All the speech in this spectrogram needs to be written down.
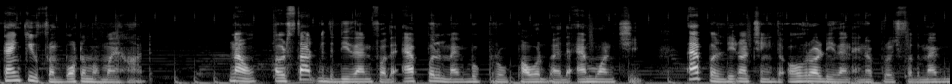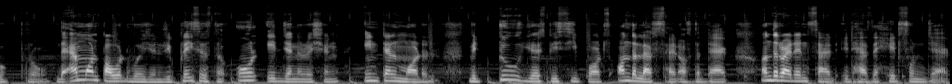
thank you from bottom of my heart. Now, I will start with the design for the Apple MacBook Pro powered by the M1 chip. Apple did not change the overall design and approach for the MacBook Pro. The M1 powered version replaces the old 8th generation Intel model with two USB-C ports on the left side of the DAC. On the right hand side, it has a headphone jack.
